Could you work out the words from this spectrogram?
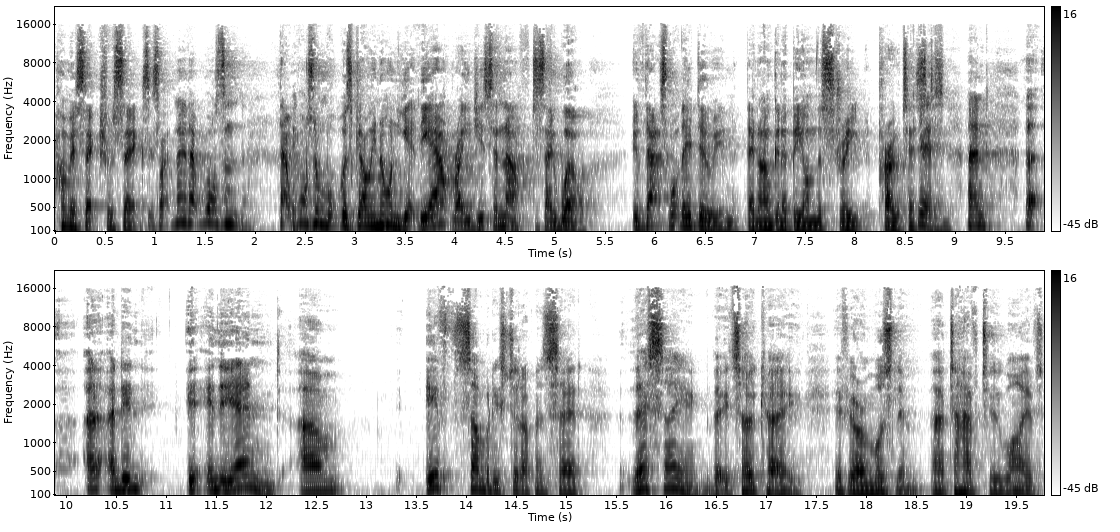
homosexual sex. It's like, no, that wasn't that wasn't what was going on. Yet the outrage, it's enough to say, well, if that's what they're doing, then I'm going to be on the street protesting. Yes, and uh, and in in the end, um, if somebody stood up and said they're saying that it's okay if you're a Muslim uh, to have two wives,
